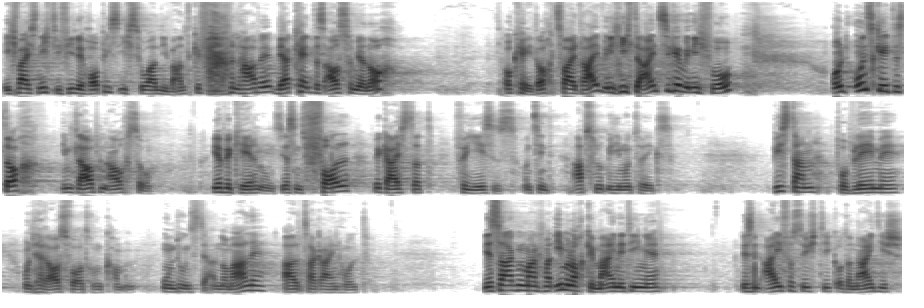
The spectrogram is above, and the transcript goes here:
Ich weiß nicht, wie viele Hobbys ich so an die Wand gefahren habe. Wer kennt das außer mir noch? Okay, doch, zwei, drei. Bin ich nicht der Einzige, bin ich froh. Und uns geht es doch im Glauben auch so. Wir bekehren uns. Wir sind voll begeistert für Jesus und sind absolut mit ihm unterwegs. Bis dann Probleme und Herausforderungen kommen und uns der normale Alltag einholt. Wir sagen manchmal immer noch gemeine Dinge. Wir sind eifersüchtig oder neidisch.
